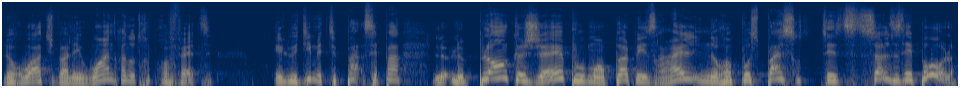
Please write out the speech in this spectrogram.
le roi, tu vas aller oindre un autre prophète, et lui dit, mais pas, c'est pas le, le plan que j'ai pour mon peuple Israël, il ne repose pas sur tes seules épaules.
